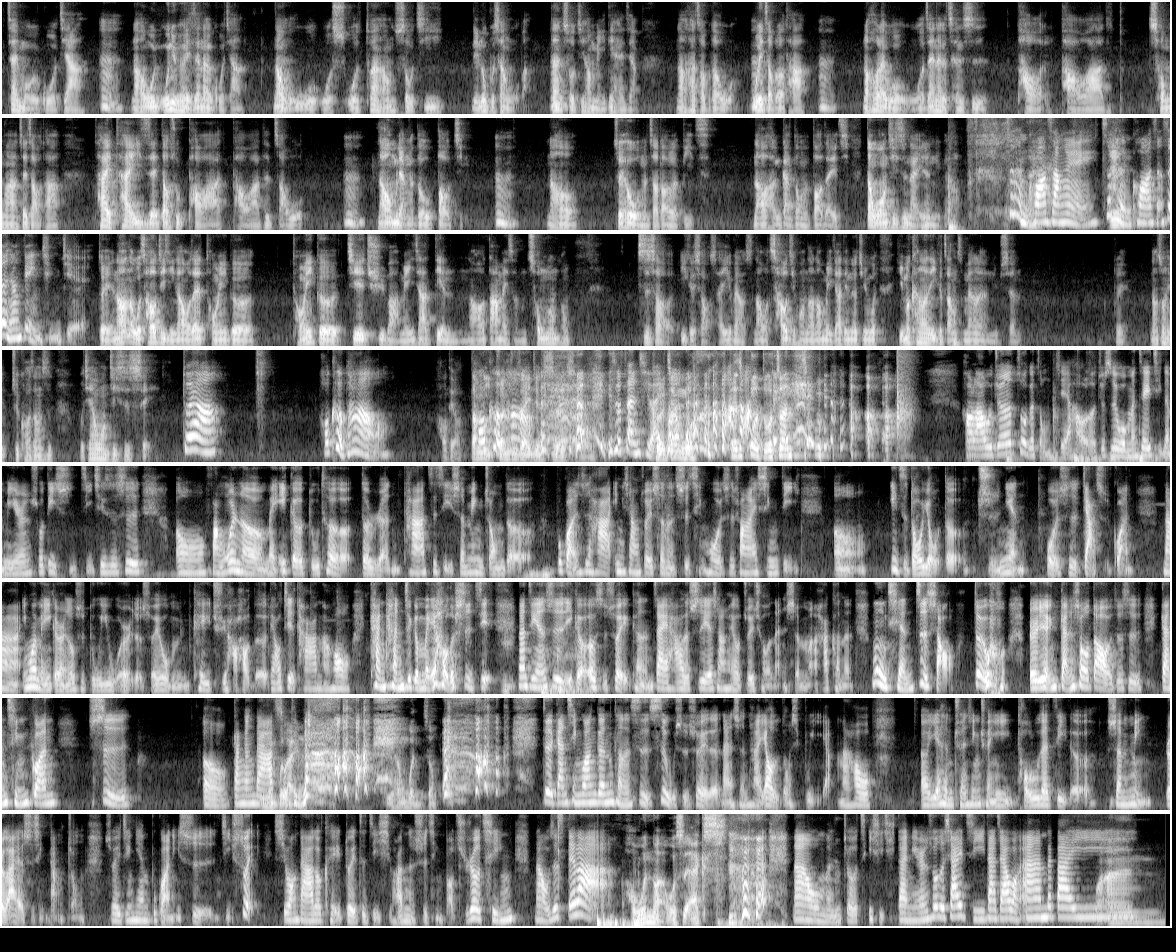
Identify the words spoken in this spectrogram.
在某个国家，嗯，然后我我女朋友也在那个国家，然后我我我突然好像手机联络不上我吧，但手机好像没电还这样，然后她找不到我，我也找不到她，嗯，然后后来我我在那个城市跑跑啊。冲啊！在找他，他也他也一直在到处跑啊跑啊的找我，嗯，然后我们两个都报警，嗯，然后最后我们找到了彼此，然后很感动的抱在一起，但我忘记是哪一任女朋友，这很夸张哎，这很夸张，这很像电影情节。对，然后那我超级紧张，我在同一个同一个街区吧，每一家店，然后大卖场冲冲冲，至少一个小时还一个半小时，然后我超级慌张，然后每家店都去问有没有看到一个长什么样的女生。然后重点最夸张的是，我竟然忘记是谁。对啊，好可怕哦！好屌！当你专注在一件事的时候，你说站起来，可见我，可见我多专注。好啦，我觉得做个总结好了，就是我们这一集的迷人说第十集，其实是嗯、呃、访问了每一个独特的人，他自己生命中的，不管是他印象最深的事情，或者是放在心底，嗯、呃，一直都有的执念。或者是价值观，那因为每一个人都是独一无二的，所以我们可以去好好的了解他，然后看看这个美好的世界。嗯、那今天是一个二十岁，可能在他的事业上很有追求的男生嘛，他可能目前至少 对我而言感受到就是感情观是，呃，刚刚大家所听到 也很稳重。对，感情观跟可能是四五十岁的男生他要的东西不一样，然后。呃，也很全心全意投入在自己的生命、热爱的事情当中。所以今天不管你是几岁，希望大家都可以对自己喜欢的事情保持热情。那我是 Stella，好温暖。我是 X，那我们就一起期待名人说的下一集。大家晚安，拜拜。晚安。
